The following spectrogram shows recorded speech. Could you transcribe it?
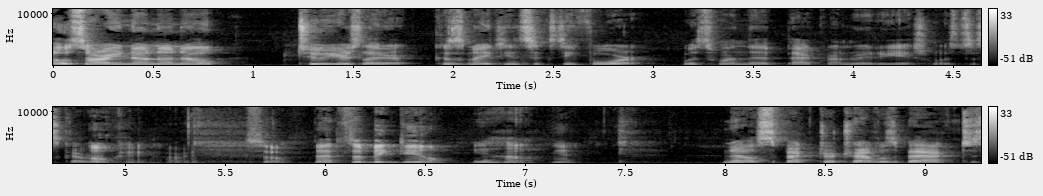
oh sorry no no no two years later because 1964 was when the background radiation was discovered. Okay. All right. So that's a big deal. Yeah. Yeah. Now, Spectre travels back to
